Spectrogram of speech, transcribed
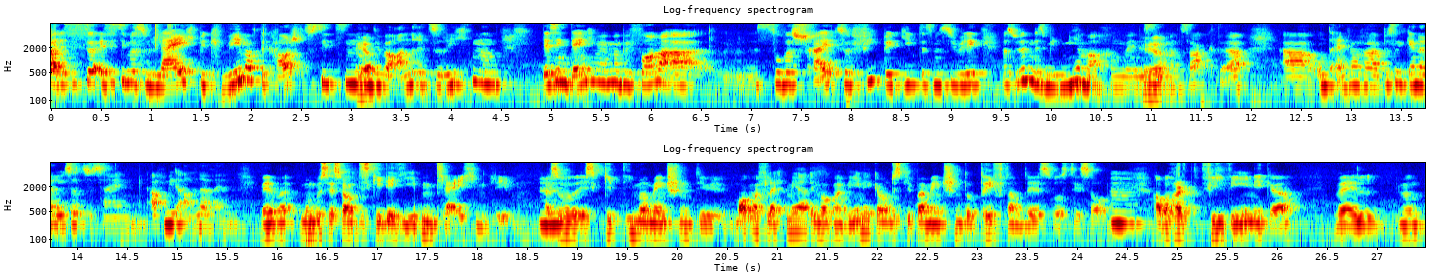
aber das ist so, es ist immer so leicht, bequem auf der Couch zu sitzen Ja. und über andere zu richten. Und deswegen denke ich mir immer, bevor man auch sowas schreibt, so ein Feedback gibt, dass man sich überlegt, was würde das mit mir machen, wenn das Ja. jemand sagt. Ja? Äh, Und einfach ein bisschen generöser zu sein, auch mit anderen. Weil man, man muss ja sagen, das geht ja jedem gleich im Leben. Mhm. Also es gibt immer Menschen, die mag man vielleicht mehr, die mag man weniger und es gibt auch Menschen, da trifft dann das, was die sagen. Mhm. Aber halt viel weniger, weil mein,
